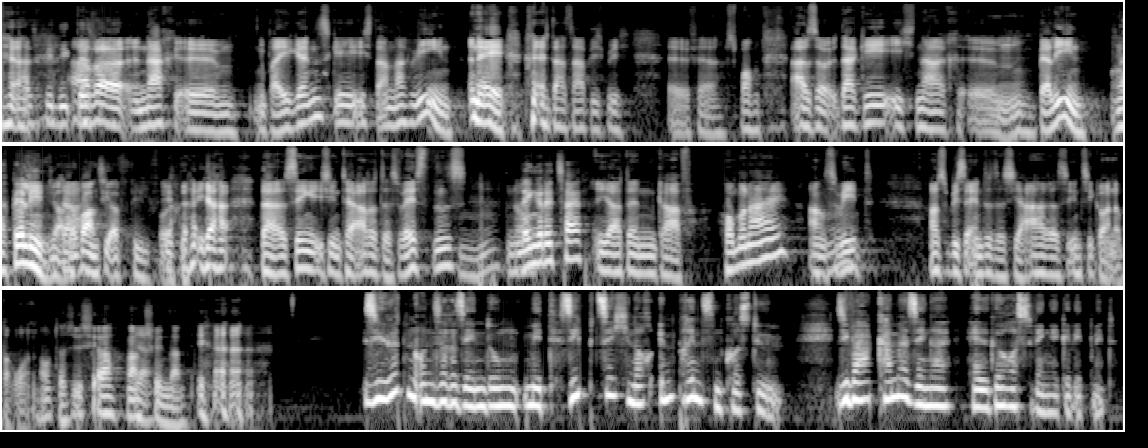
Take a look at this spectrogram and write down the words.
Ja, das- aber nach ähm, Bregenz gehe ich dann nach Wien. Nee, das habe ich mich äh, versprochen. Also da gehe ich nach ähm, Berlin. Nach Berlin, ja, da, Da- waren Sie auch viel vorher. Ja, da singe ich im Theater des Westens. noch- Längere Zeit? Ja, den Graf Homonai, Ah. en suite, also bis Ende des Jahres in Zigeunerbaron. Oh, das ist ja ganz Ja. schön dann. Sie hörten unsere Sendung mit 70 noch im Prinzenkostüm. Sie war Kammersänger Helge Rosswenge gewidmet.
